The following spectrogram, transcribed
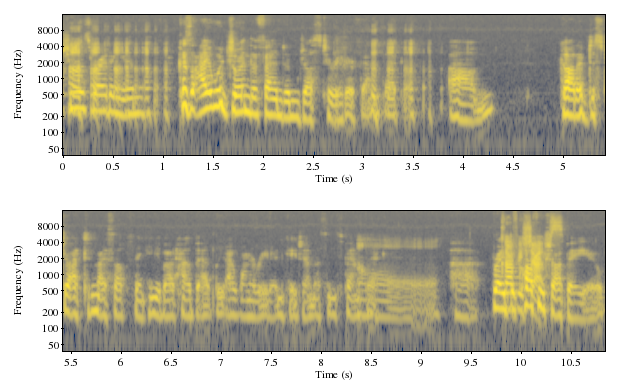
she was writing in because I would join the fandom just to read her fanfic. Um, God, I've distracted myself thinking about how badly I want to read N.K. Jemisin's fanfic. Uh, right, coffee the coffee shops. shop AU.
